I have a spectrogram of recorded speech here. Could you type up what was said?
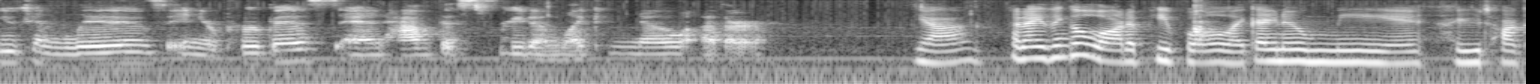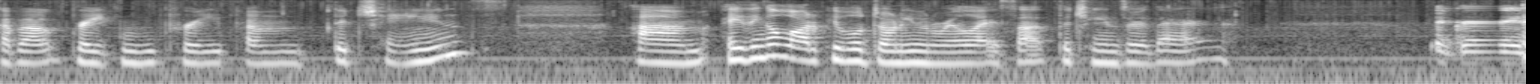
you can live in your purpose and have this freedom like no other. Yeah. And I think a lot of people, like I know me, how you talk about breaking free from the chains. Um, I think a lot of people don't even realize that the chains are there. Agreed.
